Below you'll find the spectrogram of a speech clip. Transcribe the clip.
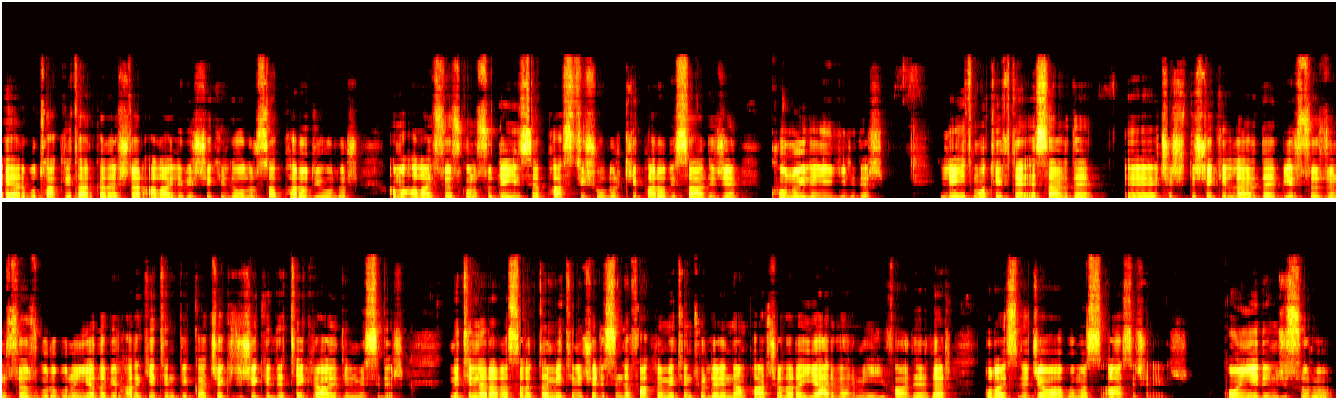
Eğer bu taklit arkadaşlar alaylı bir şekilde olursa parodi olur. Ama alay söz konusu değilse pastiş olur ki parodi sadece konu ile ilgilidir. Leitmotif'te eserde e, çeşitli şekillerde bir sözün, söz grubunun ya da bir hareketin dikkat çekici şekilde tekrar edilmesidir. Metinler arasılıkta metin içerisinde farklı metin türlerinden parçalara yer vermeyi ifade eder. Dolayısıyla cevabımız A seçeneğidir. 17. soru.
